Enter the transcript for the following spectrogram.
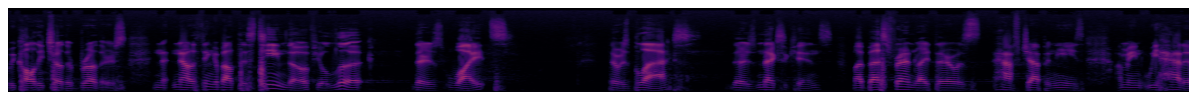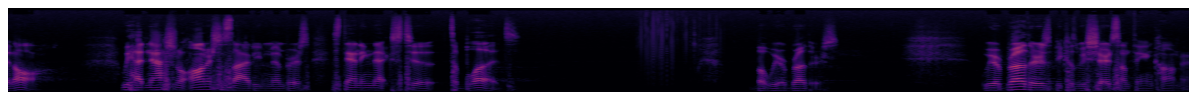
We called each other brothers. N- now, the thing about this team, though, if you'll look, there's whites, there was blacks, there's Mexicans. My best friend right there was half Japanese. I mean, we had it all. We had National Honor Society members standing next to, to Bloods. But we were brothers. We were brothers because we shared something in common.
